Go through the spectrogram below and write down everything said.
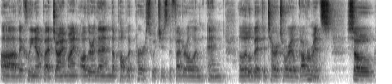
uh, the cleanup at Giant Mine other than the public purse, which is the federal and, and a little bit the territorial governments. So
